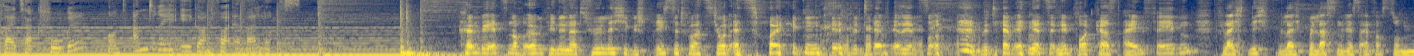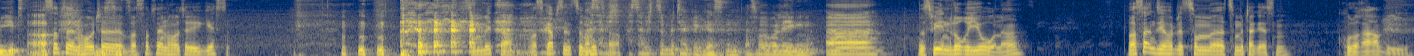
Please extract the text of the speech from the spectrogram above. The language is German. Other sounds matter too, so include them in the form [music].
Freitag Vogel und André Egon Forever Lux. Können wir jetzt noch irgendwie eine natürliche Gesprächssituation [laughs] erzeugen, mit der wir jetzt, so, mit der wir jetzt in den Podcast einfaden? Vielleicht nicht, vielleicht belassen wir es einfach so meta. Was habt ihr denn heute, was habt ihr denn heute gegessen? [laughs] zum Mittag. Was gab's denn zum was Mittag? Hab ich, was habe ich zum Mittag gegessen? Lass mal überlegen. Äh, das ist wie in Loriot, ne? Was hatten Sie heute zum, äh, zum Mittagessen? Kohlrabi.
